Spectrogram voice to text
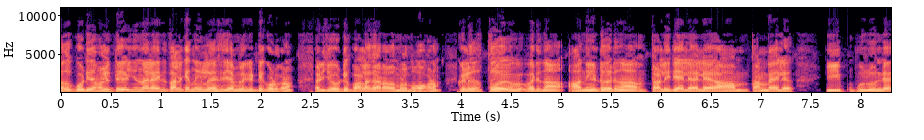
അത് കൊടി നമ്മൾ ഇട്ട് കഴിഞ്ഞാൽ അതിന് തലയ്ക്ക് നീളനുസരിച്ച് നമ്മൾ കെട്ടി കൊടുക്കണം. അതിന് ചവിട്ടി പള്ള കയറാതെ നമ്മൾ നോക്കണം. കിളിർത്ത് വരുന്ന ആ നീണ്ടു വരുന്ന തളിരയിൽ അല്ലെ ആ തണ്ടയിൽ ഈ പുഴുവിന്റെ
